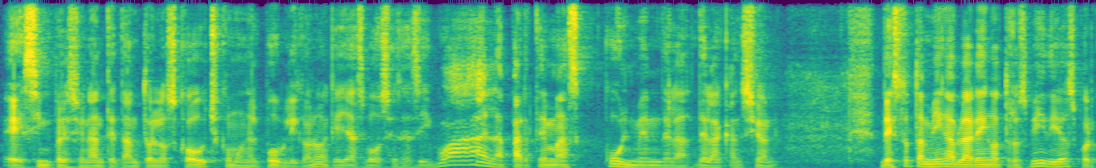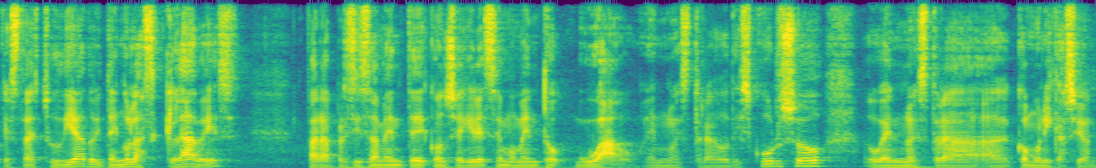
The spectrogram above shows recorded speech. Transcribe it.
es impresionante tanto en los coach como en el público, ¿no? Aquellas voces así ¡wow! en la parte más culmen de la, de la canción. De esto también hablaré en otros vídeos porque está estudiado y tengo las claves para precisamente conseguir ese momento wow en nuestro discurso o en nuestra ah, comunicación.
